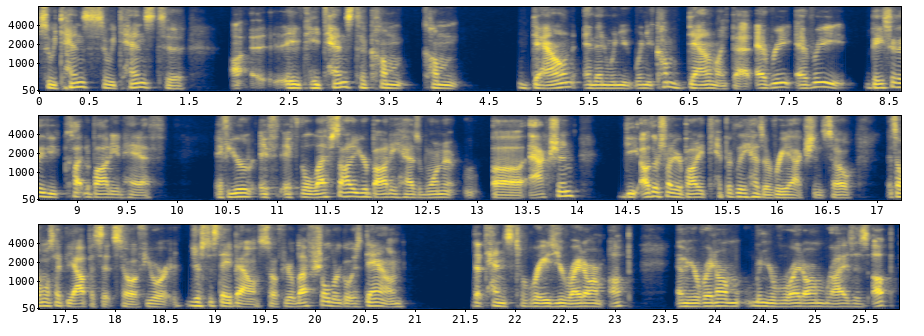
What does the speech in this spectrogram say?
So he tends, so he tends to uh, he, he tends to come come down and then when you when you come down like that every every basically if you cut the body in half if you're if if the left side of your body has one uh action the other side of your body typically has a reaction so it's almost like the opposite so if you're just to stay balanced so if your left shoulder goes down that tends to raise your right arm up and when your right arm when your right arm rises up,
